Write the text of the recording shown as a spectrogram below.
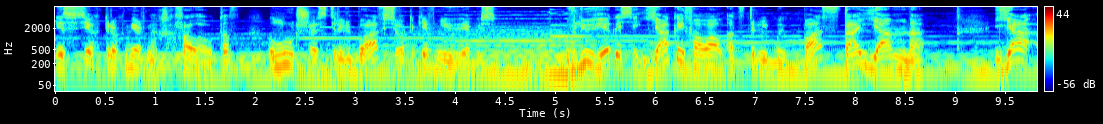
из всех трехмерных фоллаутов лучшая стрельба все-таки в Нью-Вегасе. В Нью-Вегасе я кайфовал от стрельбы постоянно. Я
